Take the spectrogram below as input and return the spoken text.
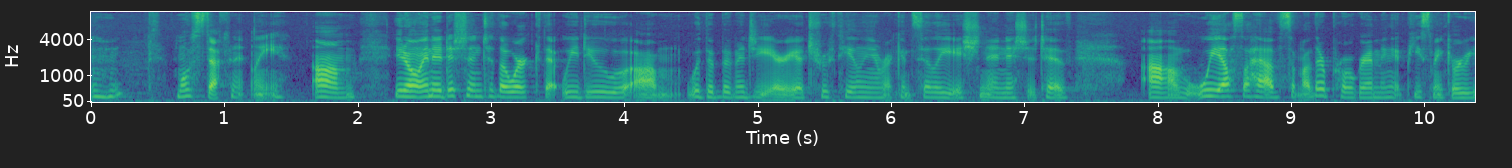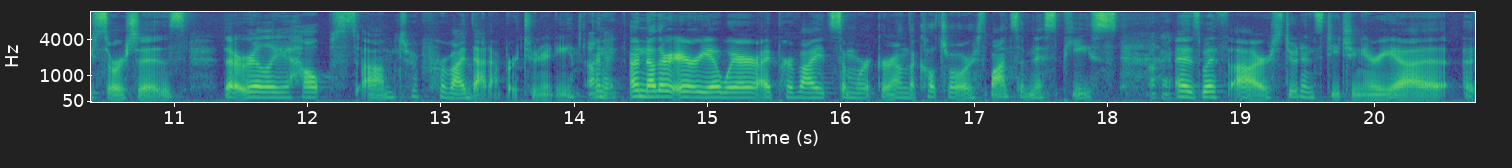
Mm -hmm. Most definitely. Um, you know, in addition to the work that we do um, with the Bemidji Area Truth Healing and Reconciliation Initiative, um, we also have some other programming at Peacemaker Resources that really helps um, to provide that opportunity. Okay. An another area where I provide some work around the cultural responsiveness piece okay. is with our students teaching area, uh,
